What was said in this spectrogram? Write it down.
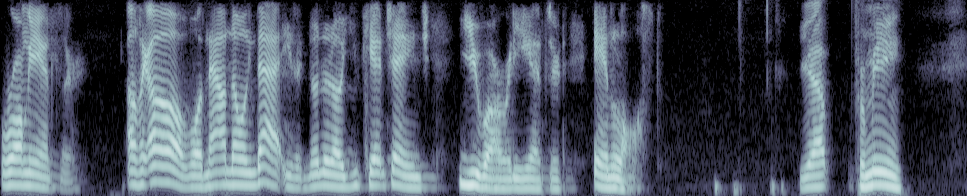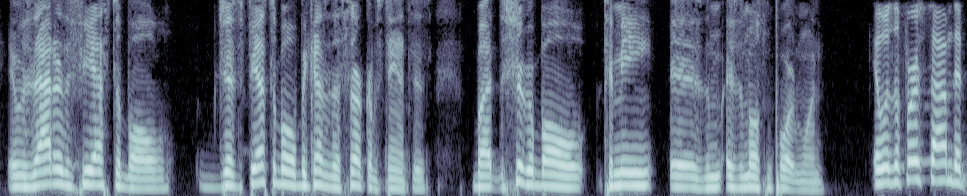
wrong answer. I was like, oh, well, now knowing that, he's like, no, no, no, you can't change. You already answered and lost. Yep. For me, it was that or the Fiesta Bowl. Just Fiesta Bowl because of the circumstances, but the Sugar Bowl to me is the is the most important one. It was the first time that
